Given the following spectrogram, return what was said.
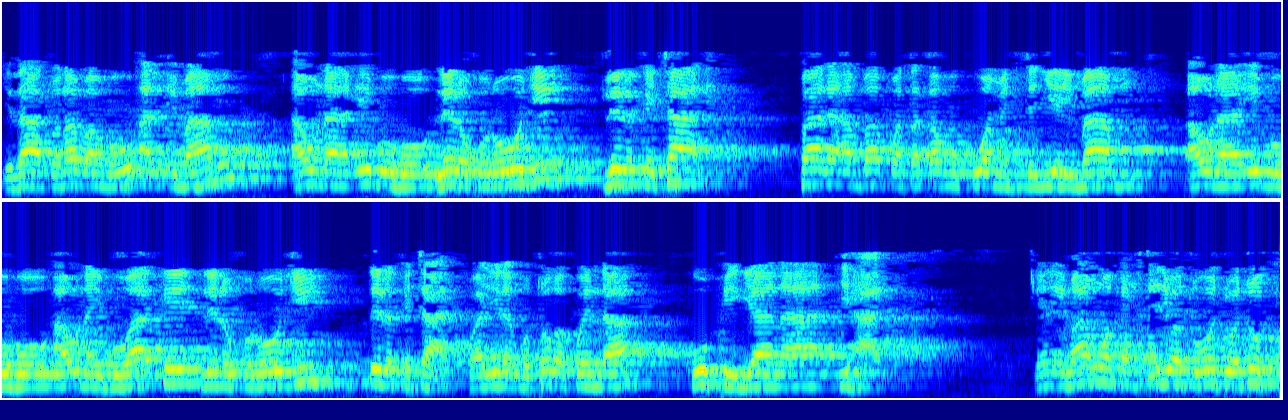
idha talabahu al-imamu au naibuhu lil khuruj lil qital pale ambapo atakapokuwa amehitajia imamu au naibuhu au naibu wake lilkhuruji lilqitali qital kwa ajili ya kutoka kwenda kupigana jihad yani imamu akahitaji watu wote watoke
